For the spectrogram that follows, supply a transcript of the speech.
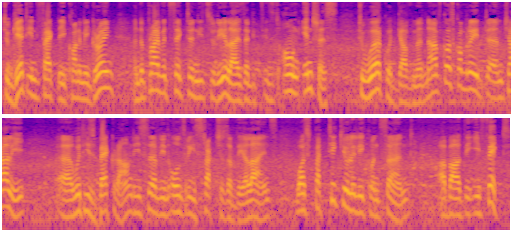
to get, in fact, the economy growing. And the private sector needs to realize that it's in its own interest to work with government. Now, of course, Comrade um, Charlie, uh, with his background, he served in all three structures of the alliance, was particularly concerned about the effect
